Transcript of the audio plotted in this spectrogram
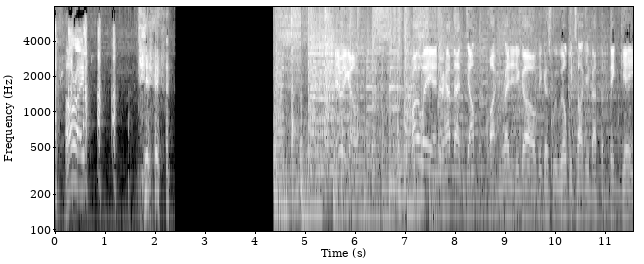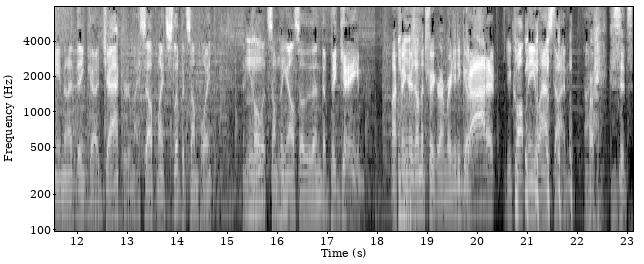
All right. Here we go. By the way, Andrew, have that dump button ready to go because we will be talking about the big game, and I think uh, Jack or myself might slip at some point and mm-hmm. call it something mm-hmm. else other than the big game. My finger's on the trigger. I'm ready to go. Got it. You caught me last time. All right, because it's.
